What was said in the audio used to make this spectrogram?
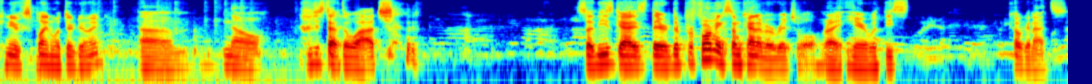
Can you explain what they're doing? Um, no, you just have to watch. so these guys, they're they're performing some kind of a ritual right here with these coconuts.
